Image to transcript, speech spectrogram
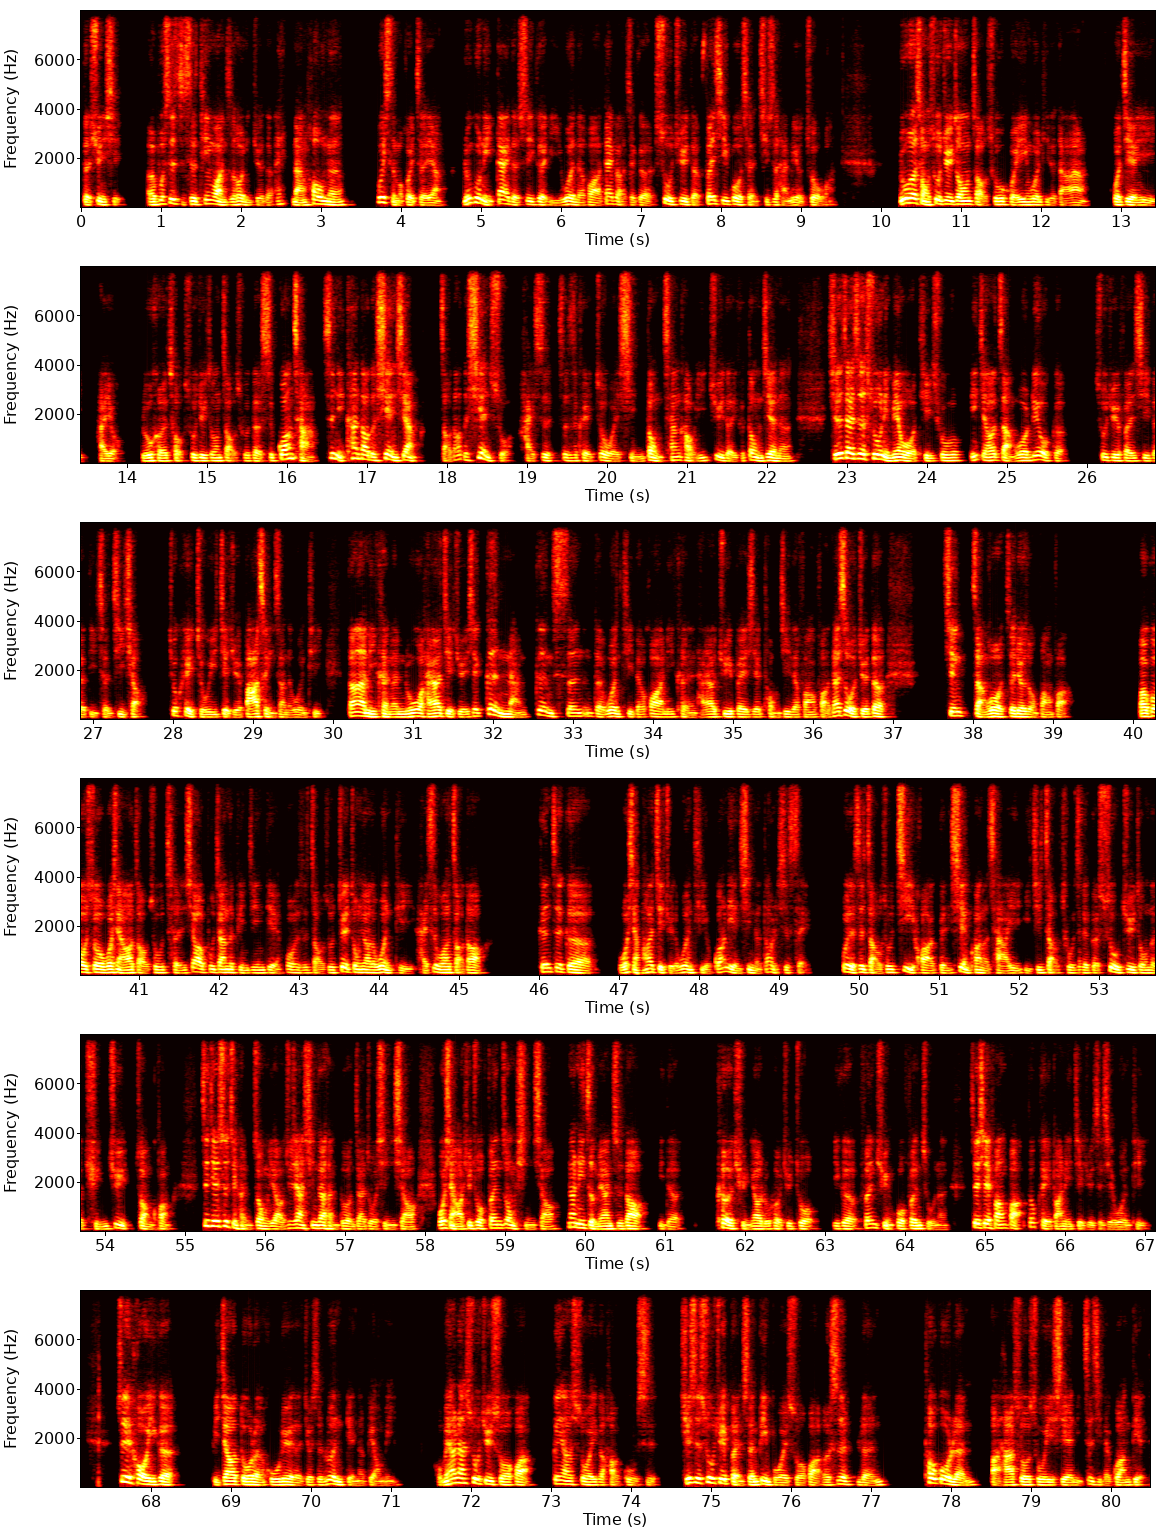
的讯息，而不是只是听完之后你觉得，哎，然后呢？为什么会这样？如果你带的是一个疑问的话，代表这个数据的分析过程其实还没有做完。如何从数据中找出回应问题的答案或建议，还有如何从数据中找出的是观察，是你看到的现象，找到的线索，还是这是可以作为行动参考依据的一个洞见呢？其实在这书里面，我提出，你只要掌握六个数据分析的底层技巧。就可以足以解决八成以上的问题。当然，你可能如果还要解决一些更难、更深的问题的话，你可能还要具备一些统计的方法。但是，我觉得先掌握这六种方法，包括说我想要找出成效不彰的瓶颈点，或者是找出最重要的问题，还是我要找到跟这个我想要解决的问题有关联性的到底是谁，或者是找出计划跟现况的差异，以及找出这个数据中的群聚状况。这件事情很重要，就像现在很多人在做行销，我想要去做分众行销，那你怎么样知道你的客群要如何去做一个分群或分组呢？这些方法都可以帮你解决这些问题。最后一个比较多人忽略的就是论点的表明，我们要让数据说话，更要说一个好故事。其实数据本身并不会说话，而是人透过人把它说出一些你自己的观点。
